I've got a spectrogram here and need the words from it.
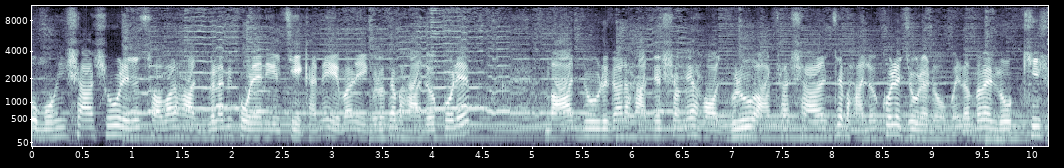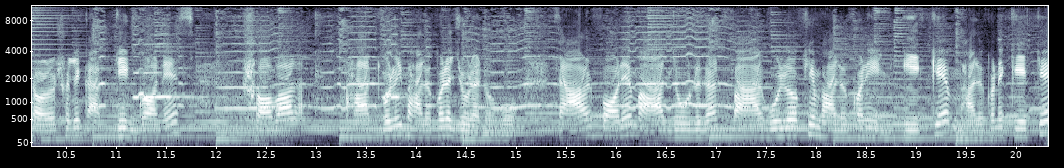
ও মহিষাসুর, এদের সবার হাতগুলো আমি করে নিয়েছি এখানে। এবার এগুলোকে ভালো করে মা দুর্গার হাতের সঙ্গে হজগুরু আঠার সাহায্যে ভালো করে জুড়ে নেব। এরকমভাবে লক্ষ্মী, সরস্বতী, কার্তিক, গণেশ, সবার হাতগুলোই ভালো করে জুড়ে নেব। তারপরে মা দুর্গার পাগুলোকে ভালো করে এঁকে, ভালো করে কেটে,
